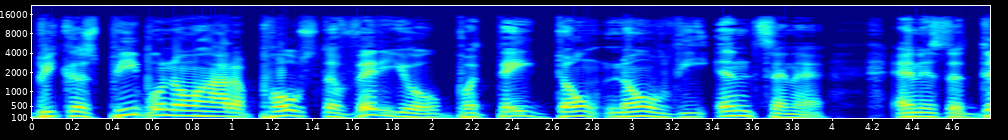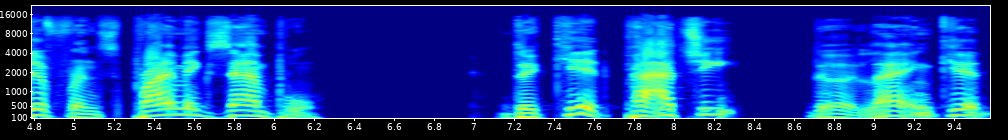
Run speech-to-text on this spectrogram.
Because people know how to post a video, but they don't know the internet. And it's a difference. Prime example the kid, Patchy, the Latin kid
